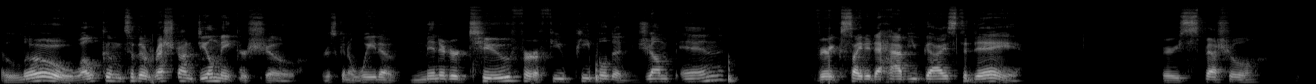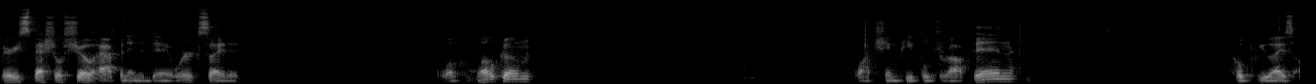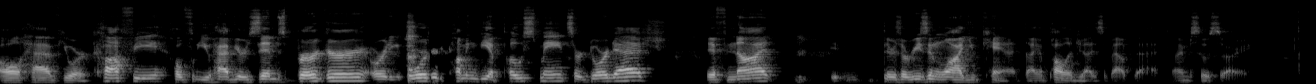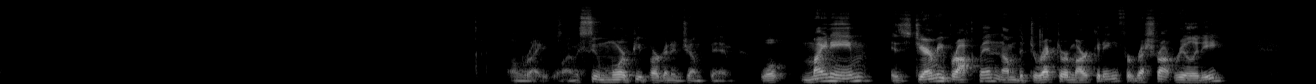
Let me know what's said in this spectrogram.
Hello, welcome to the Restaurant Dealmaker Show. We're just going to wait a minute or two for a few people to jump in. Very excited to have you guys today. Very special, very special show happening today. We're excited. Welcome, welcome. Watching people drop in. Hope you guys all have your coffee. Hopefully, you have your Zim's burger already ordered coming via Postmates or DoorDash. If not, there's a reason why you can't. I apologize about that. I'm so sorry. All right. Well, I assume more people are going to jump in. Well, my name is Jeremy Broekman, and I'm the Director of Marketing for Restaurant Realty.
